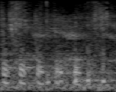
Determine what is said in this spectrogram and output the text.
とっとっと。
